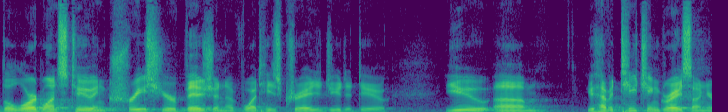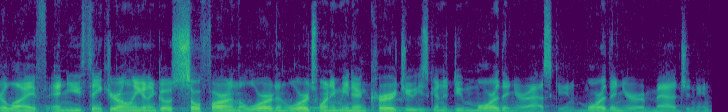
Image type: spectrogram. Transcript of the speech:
the Lord wants to increase your vision of what He's created you to do. You, um, you have a teaching grace on your life, and you think you're only going to go so far in the Lord, and the Lord's wanting me to encourage you. He's going to do more than you're asking, more than you're imagining.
